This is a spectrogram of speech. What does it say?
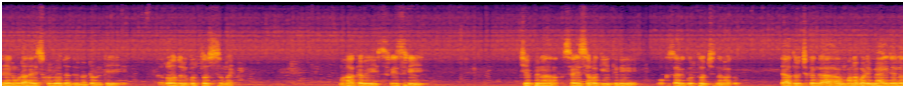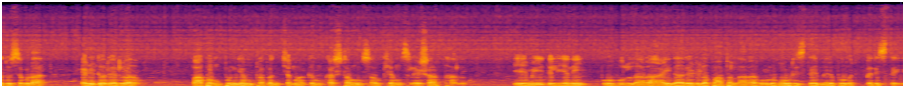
నేను కూడా హై స్కూల్లో చదివినటువంటి రోజులు గుర్తొస్తున్నాయి. మహాకవి శ్రీశ్రీ చెప్పిన శైశవ గీతిని ఒకసారి గుర్తొచ్చింది నాకు. యాదృచ్ఛికంగా ఆ మనబడి మ్యాగజైన్లో చూస్తే కూడా ఎడిటోరియల్లో పాపం పుణ్యం ప్రపంచ మార్గం కష్టం సౌఖ్యం శ్లేషార్థాలు ఏమీ తెలియని పువ్వుల్లారా ఐదారేడుల పాపల్లారా ఉరుము మెరుపు పెరిస్తే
